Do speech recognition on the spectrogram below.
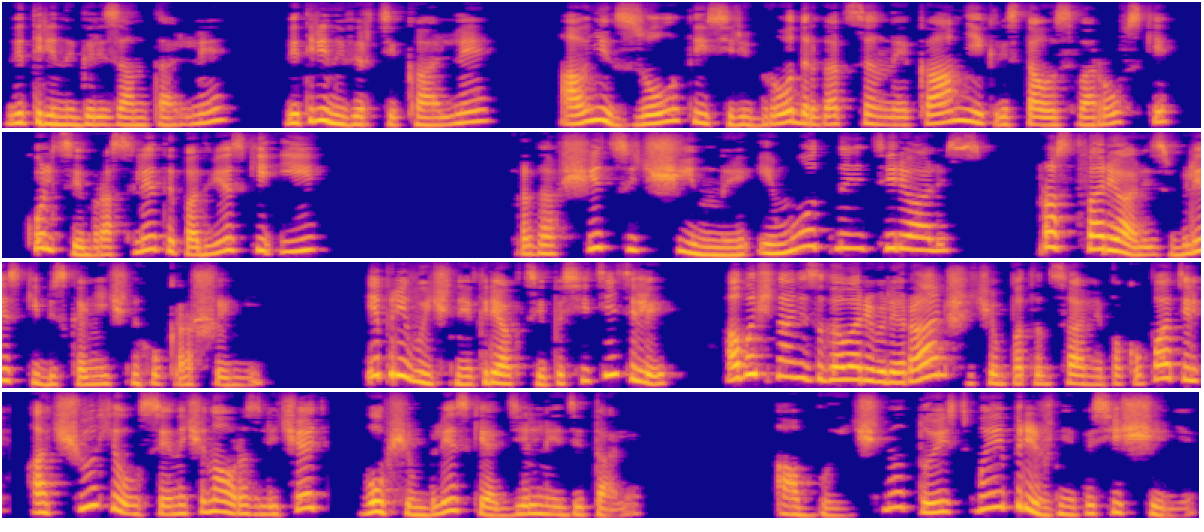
Витрины горизонтальные, витрины вертикальные, а в них золото и серебро, драгоценные камни и кристаллы Сваровски, кольца и браслеты, подвески и продавщицы чинные и модные терялись, растворялись в блеске бесконечных украшений. И привычные к реакции посетителей Обычно они заговаривали раньше, чем потенциальный покупатель очухивался и начинал различать в общем блеске отдельные детали. Обычно, то есть мои прежние посещения.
